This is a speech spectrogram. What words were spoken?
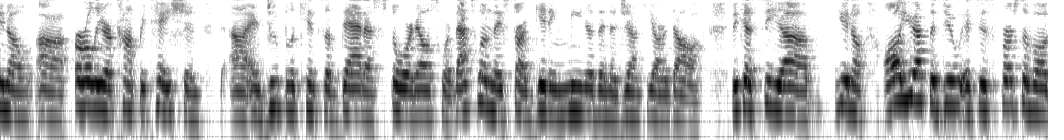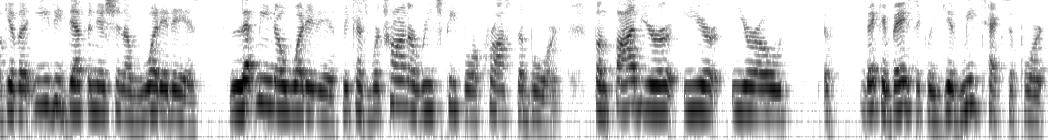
you know, uh, earlier computation uh, and duplicates of data stored elsewhere. That's when they start getting meaner than a junkyard dog. Because, see, uh, you know, all you have to do is just, first of all, give an easy definition of what it is let me know what it is because we're trying to reach people across the board from five year year year old they can basically give me tech support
